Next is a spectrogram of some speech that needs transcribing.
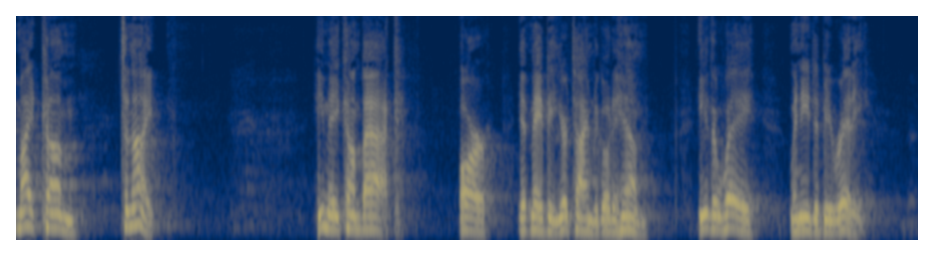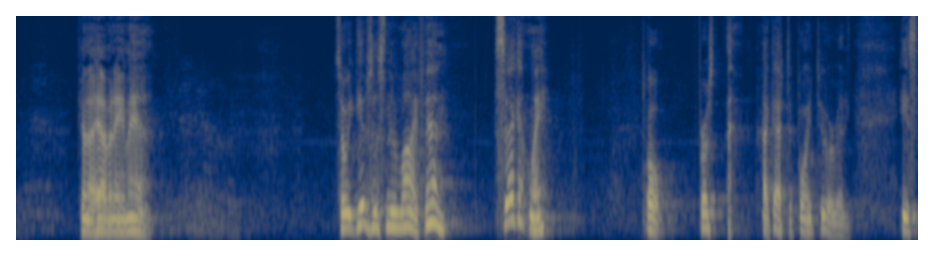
might come tonight. He may come back, or it may be your time to go to Him. Either way, we need to be ready. Can I have an amen? So He gives us new life. Then, secondly, oh, first. I got to point two already. He's,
